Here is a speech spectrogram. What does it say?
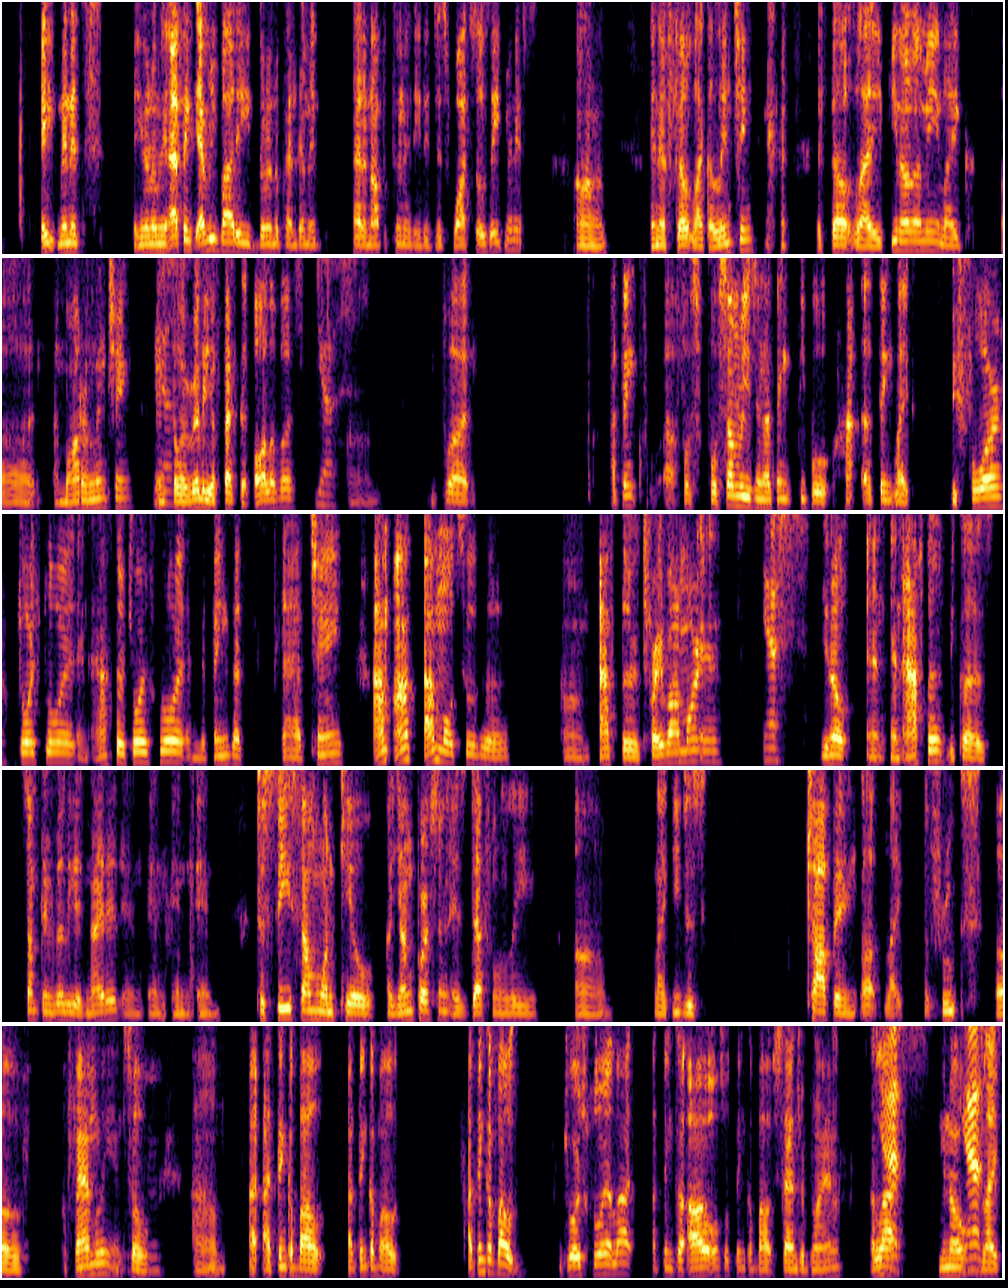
eight minutes you know what i mean i think everybody during the pandemic had an opportunity to just watch those eight minutes um and it felt like a lynching it felt like you know what i mean like uh a modern lynching and so it really affected all of us yes. um but i think uh, for for some reason i think people uh, think like before George Floyd and after George Floyd and the things that that have changed. I'm I'm, I'm more to the um, after Trayvon Martin, yes. you know, and and after because something really ignited and and and and to see someone kill a young person is definitely um like you just chopping up like the fruits of a family and so Mhm. um, I, I think about I think about I think about George Floyd a lot. I think I also think about Sandra Bland a lot. Yes. You know, yes. like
